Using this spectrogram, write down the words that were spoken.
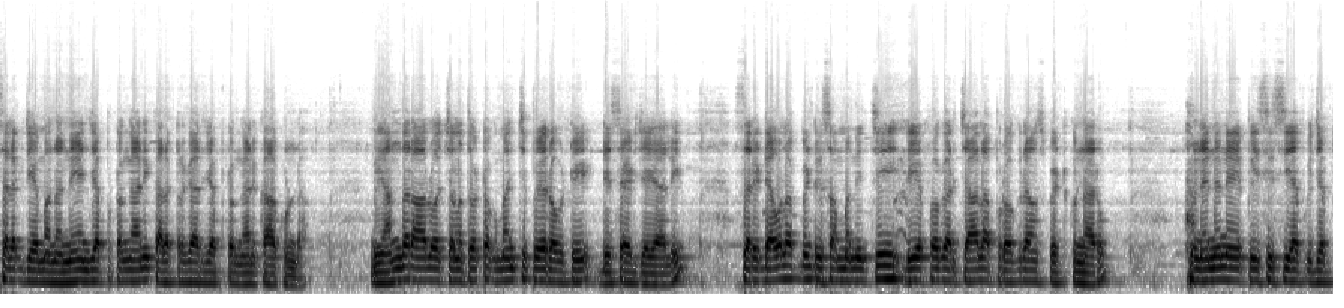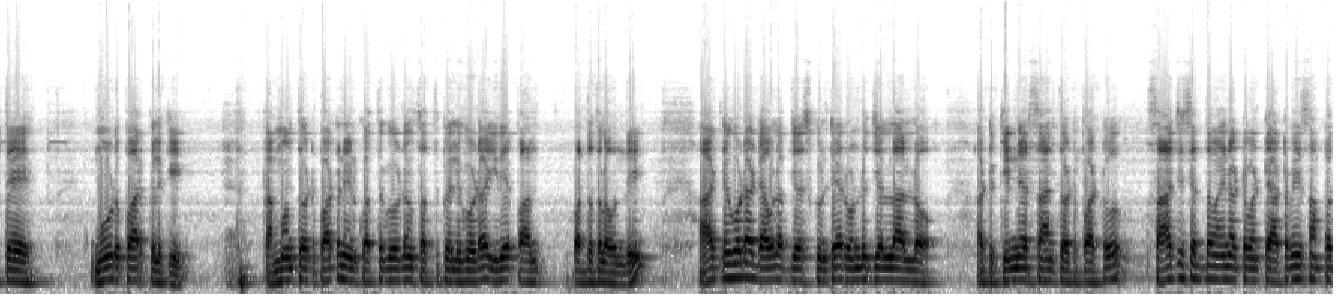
సెలెక్ట్ చేయమన్నా. నేను చెప్పటం కానీ కలెక్టర్ గారు చెప్పటం కానీ కాకుండా. మీ అందరి ఆలోచనలతోటి ఒక మంచి పేరు ఒకటి డిసైడ్ చేయాలి. సరే డెవలప్మెంట్కి సంబంధించి డిఎఫ్ఓ గారు చాలా ప్రోగ్రామ్స్ పెట్టుకున్నారు. నిన్ననే పీసీసీఎఫ్కి చెప్తే మూడు పార్కులకి ఖమ్మంతో పాటు నేను కొత్తగూడెం సత్తుపల్లి కూడా ఇదే పద్ధతిలో ఉంది. వాటిని కూడా డెవలప్ చేసుకుంటే రెండు జిల్లాల్లో అటు కిన్నెర సాయంతో పాటు సహజ సిద్ధమైనటువంటి అటవీ సంపద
